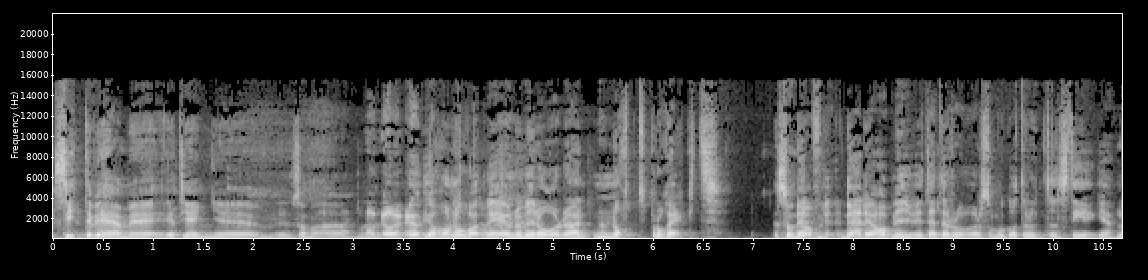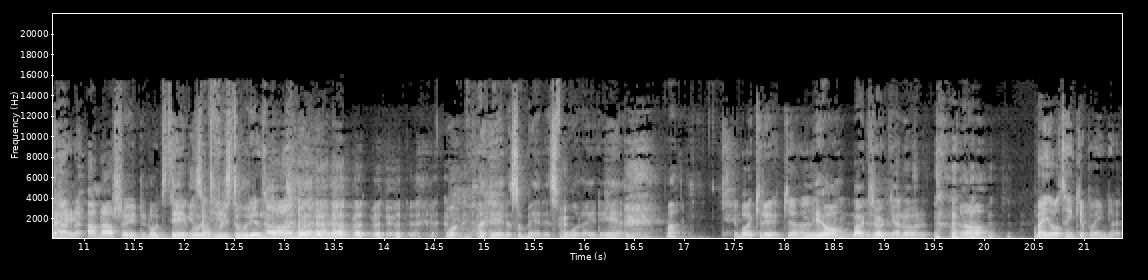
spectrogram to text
Sitter vi här med ett gäng eh, sådana... Jag, jag, har nog varit med under mina år något projekt. Som Där, där det har blivit ett rör som har gått runt en stege. Nej. Men annars så är det nog Och det stegen går som till flyttar. historien. Ja. vad, vad är det som är det svåra i det? Va? Det är bara kröka. Ja, Bara kröka röret. ja. Men jag tänker på en grej.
